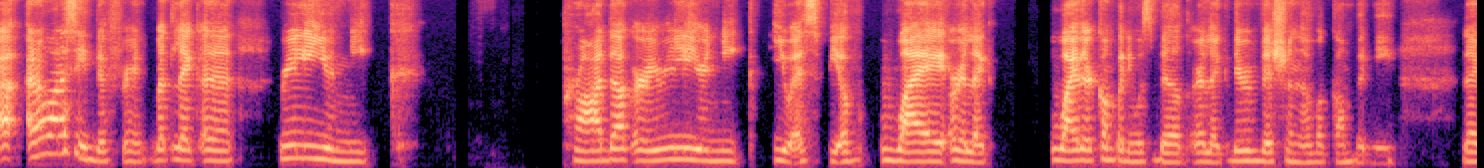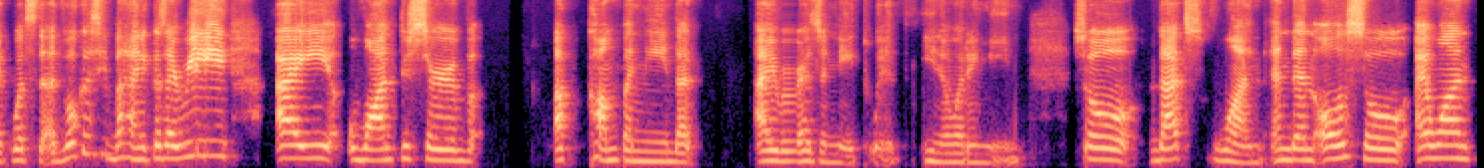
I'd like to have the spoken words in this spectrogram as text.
I, I don't want to say different, but like a really unique product or a really unique USP of why or like why their company was built or like their vision of a company. Like what's the advocacy behind it? Because I really I want to serve a company that I resonate with. You know what I mean? So that's one. And then also, I want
